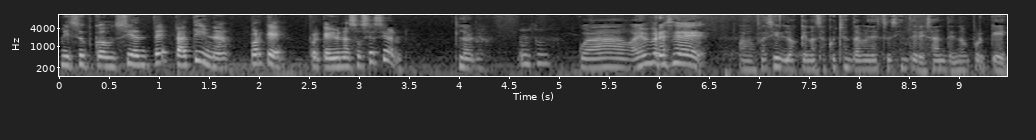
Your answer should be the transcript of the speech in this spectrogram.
mi subconsciente patina. ¿Por qué? Porque hay una asociación. Claro. Ujú. Wow, a mí me parece, bueno, fácil, los que nos escuchan también esto es interesante, ¿no? Porque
